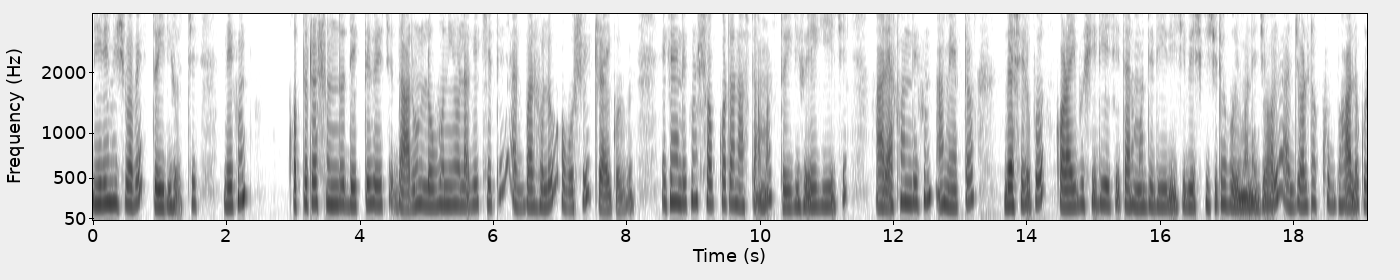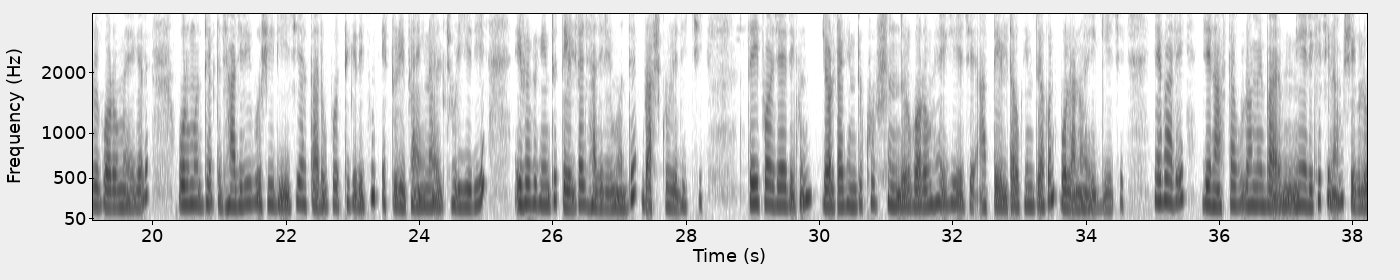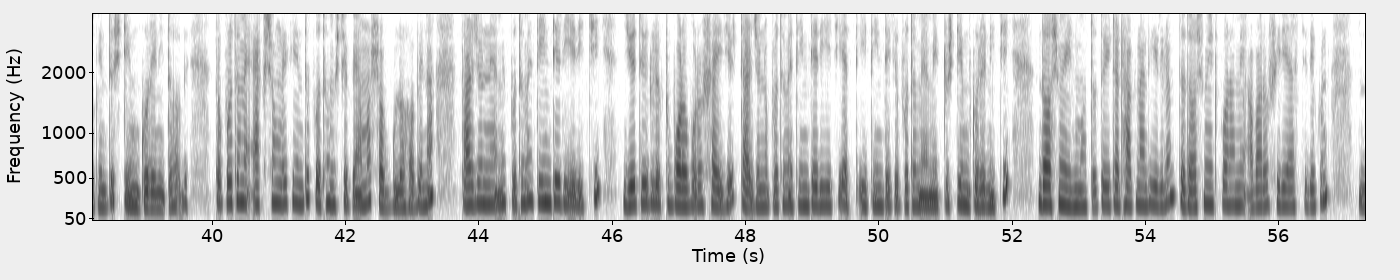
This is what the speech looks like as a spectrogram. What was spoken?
নিরামিষভাবে তৈরি হচ্ছে। দেখুন কতটা সুন্দর দেখতে হয়েছে, দারুণ লোভনীয় লাগে খেতে, একবার হলেও অবশ্যই ট্রাই করবেন। এখানে দেখুন সব কটা নাস্তা আমার তৈরি হয়ে গিয়েছে। আর এখন দেখুন আমি একটা গ্যাসের উপর কড়াই বসিয়ে দিয়েছি, তার মধ্যে দিয়ে দিয়েছি বেশ কিছুটা পরিমাণে জল। আর জলটা খুব ভালো করে গরম হয়ে গেলে ওর মধ্যে একটা ঝাঁঝরি বসিয়ে দিয়েছি, আর তার উপর থেকে দেখুন একটু রিফাইন অয়েল ছড়িয়ে দিয়ে এভাবে কিন্তু তেলটা ঝাঁঝরির মধ্যে ব্রাশ করে দিচ্ছি। তো এই পর্যায়ে দেখুন, জলটা কিন্তু খুব সুন্দর গরম হয়ে গিয়েছে আর তেলটাও কিন্তু এখন পোলানো হয়ে গিয়েছে। এবারে যে নাস্তাগুলো আমি নিয়ে রেখেছিলাম সেগুলো কিন্তু স্টিম করে নিতে হবে। তো প্রথমে একসঙ্গে কিন্তু প্রথম স্টেপে আমার সবগুলো হবে না। তার জন্য আমি প্রথমে তিনটে দিয়ে দিচ্ছি। যেহেতু এগুলো একটু বড় বড় সাইজের, তার জন্য প্রথমে তিনটে দিয়েছি। আর এই তিনটেকে প্রথমে আমি একটু স্টিম করে নিচ্ছি। দশ মিনিট মতো। তো এটা ঢাকনা দিয়ে দিলাম। তো দশ মিনিট পর আমি আবারও ফিরে আসছি, দেখুন।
